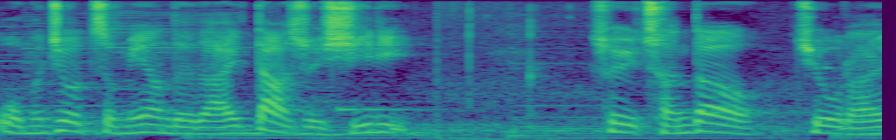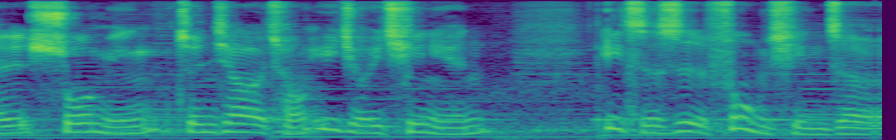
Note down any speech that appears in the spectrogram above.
我们就怎么样的来大水洗礼。所以传道就来说明，真教会从一九一七年一直是奉行着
